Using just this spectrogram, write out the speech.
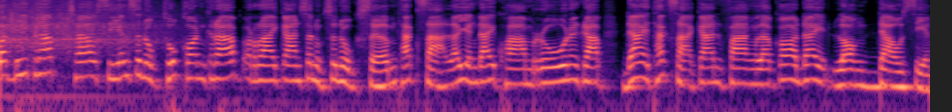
วัสดีครับ ชาวเสียงสนุกทุกคนครับ รายการสนุกสนุกเสริมทักษะแล้วยังได้ความรู้นะครับ ได้ทักษะการฟังแล้วก็ได้ลองเดาเสียง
